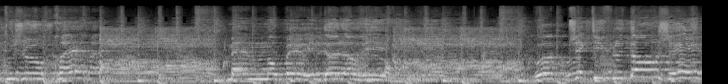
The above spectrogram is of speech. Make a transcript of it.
Toujours prêts, même au péril de leur vie. Objectif le danger,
